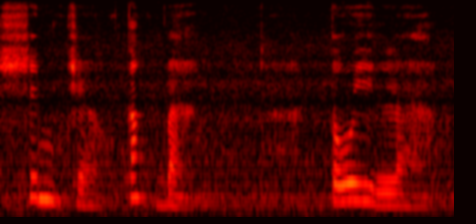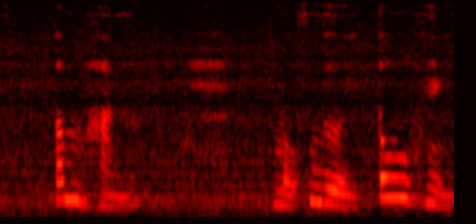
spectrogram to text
Xin chào các bạn. Tôi là Tâm Hạnh, Một người tu huyền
